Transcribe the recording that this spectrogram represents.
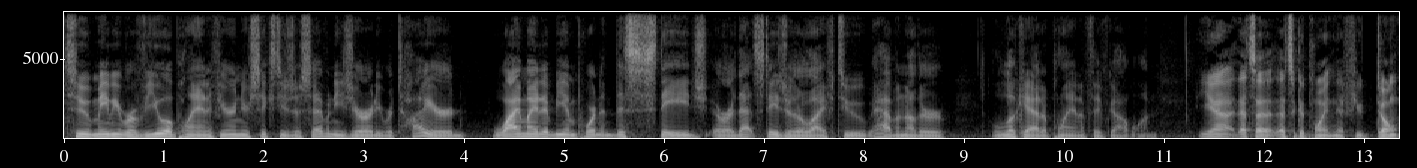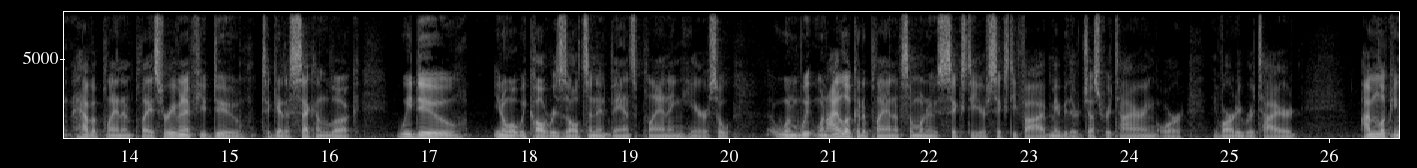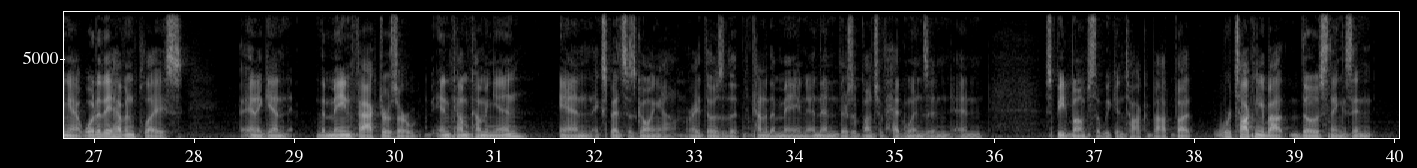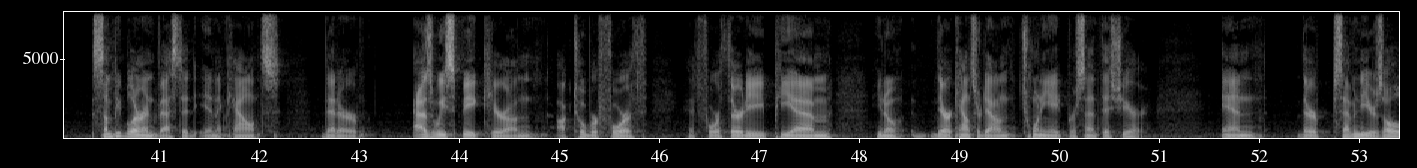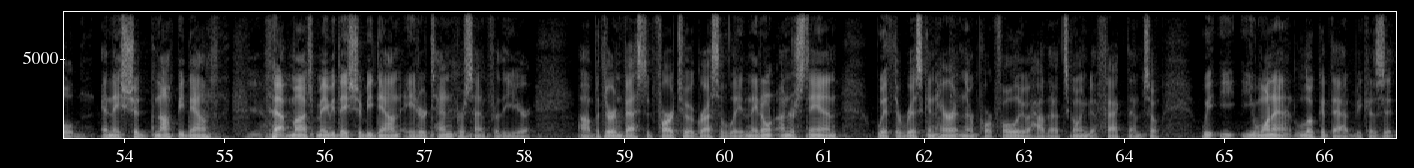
to maybe review a plan if you're in your 60s or 70s, you're already retired? Why might it be important at this stage or that stage of their life to have another look at a plan if they've got one? Yeah, that's a that's a good point. And if you don't have a plan in place, or even if you do, to get a second look, we do you know what we call results and advanced planning here. So when we when I look at a plan of someone who's 60 or 65, maybe they're just retiring or they've already retired, I'm looking at what do they have in place, and again, the main factors are income coming in and expenses going out. Right, those are the kind of the main, and then there's a bunch of headwinds and and speed bumps that we can talk about. But we're talking about those things, and some people are invested in accounts that are, as we speak here on October 4th at 4:30 p.m., you know, their accounts are down 28% this year. And they're 70 years old and they should not be down yeah. that much. Maybe they should be down 8 or 10% for the year. Uh, but they're invested far too aggressively and they don't understand with the risk inherent in their portfolio how that's going to affect them. So we you, you want to look at that because it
